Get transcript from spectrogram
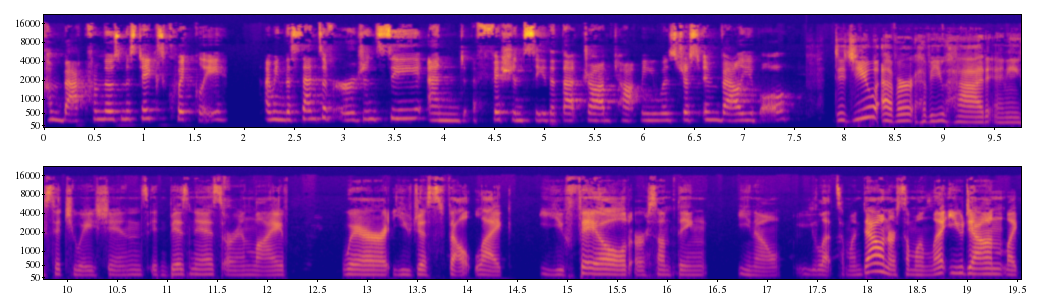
come back from those mistakes quickly I mean, the sense of urgency and efficiency that that job taught me was just invaluable. Did you ever, have you had any situations in business or in life where you just felt like you failed or something, you know, you let someone down or someone let you down, like,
